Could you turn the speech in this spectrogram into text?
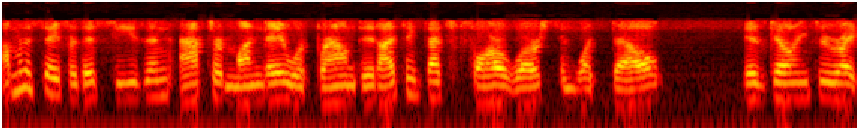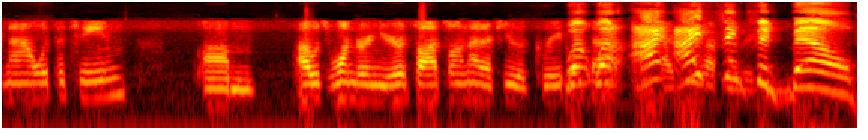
I'm going to say for this season, after Monday, what Brown did, I think that's far worse than what Bell is going through right now with the team. Um, I was wondering your thoughts on that, if you agreed well, with that. Well, I, I, I think that Bell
